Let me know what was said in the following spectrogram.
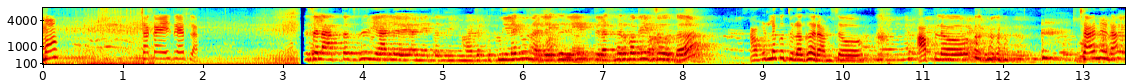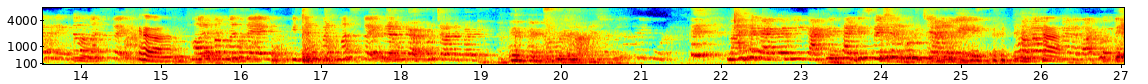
मग? सकाळी घेतला. चला आत्ताच घरी आलोय आणि आता मी माझ्या पुतणीला घेऊन आले घरी. तिला घर बघायचं होतं. आवडलं का तुला घर आमचं? आपलं. छान आहे ना? हा. हॉल पण मस्त आहे किचन पण मस्त आहे. माझ्या काकांनी काकींसाठी स्पेशल खुर्ची आणली. थांबा मी हा. तुम्हाला दाखवते.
